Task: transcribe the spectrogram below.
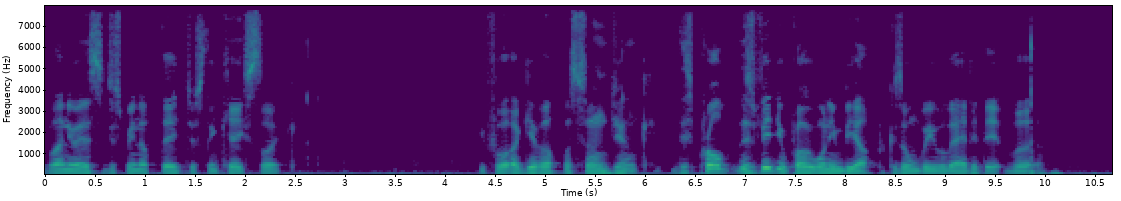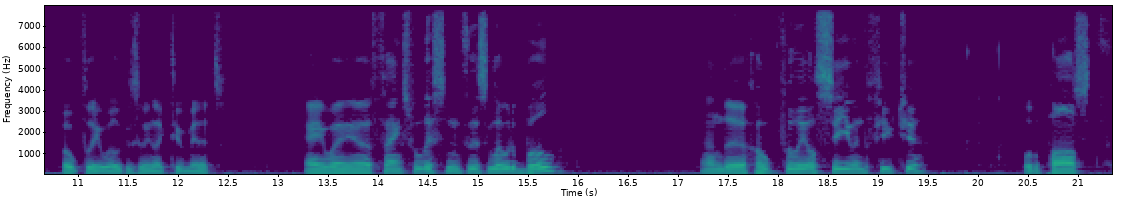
Well anyway this has just been an update just in case like you thought I'd give up or some junk. This prob this video probably won't even be up because I won't be able to edit it but Hopefully it will, because it's only like two minutes. Anyway, uh, thanks for listening to this load of bull. And uh, hopefully I'll see you in the future. Or the past.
